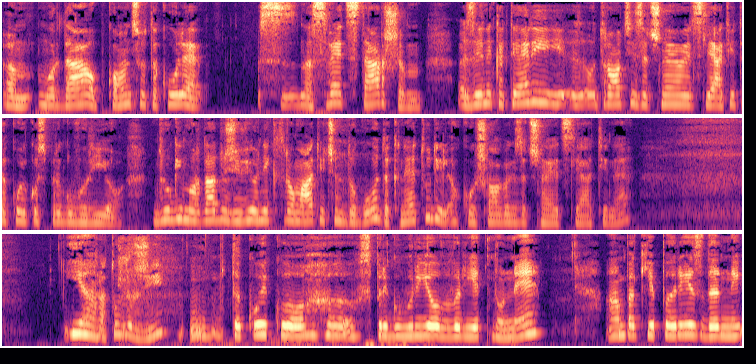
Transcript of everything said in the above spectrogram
Um, morda ob koncu takole na svet staršem. Zdaj nekateri eh, otroci začnejo jecljati takoj, ko spregovorijo, drugi morda doživijo nek traumatičen dogodek, ne? tudi lahko človek začne jecljati. Ne? Ja, to drži. Takoj, ko eh, spregovorijo, verjetno ne ampak je pa res, da ne,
